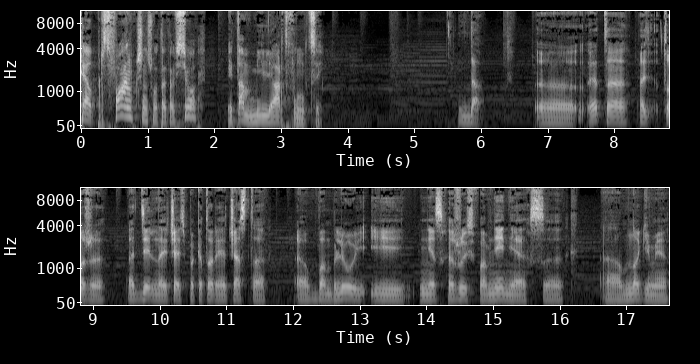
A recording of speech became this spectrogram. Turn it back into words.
helpers functions, вот это все, и там миллиард функций. Да. Э, это тоже отдельная часть, по которой я часто э, бомблю и не схожусь во мнениях с э, многими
